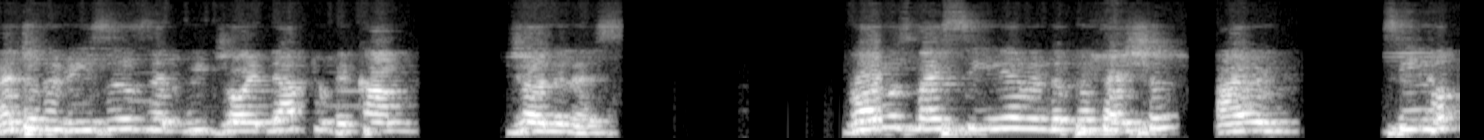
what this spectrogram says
and to the reasons that we joined up to become journalists. God was my senior in the profession. I've seen her.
